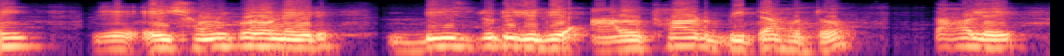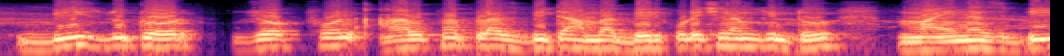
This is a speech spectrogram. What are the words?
নিই যে এই সমীকরণের বীজ দুটি যদি আলফা আর বিটা হতো, তাহলে বীজ দুটোর যোগফল আলফা প্লাস বিটা আমরা বের করেছিলাম কিন্তু মাইনাস বি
